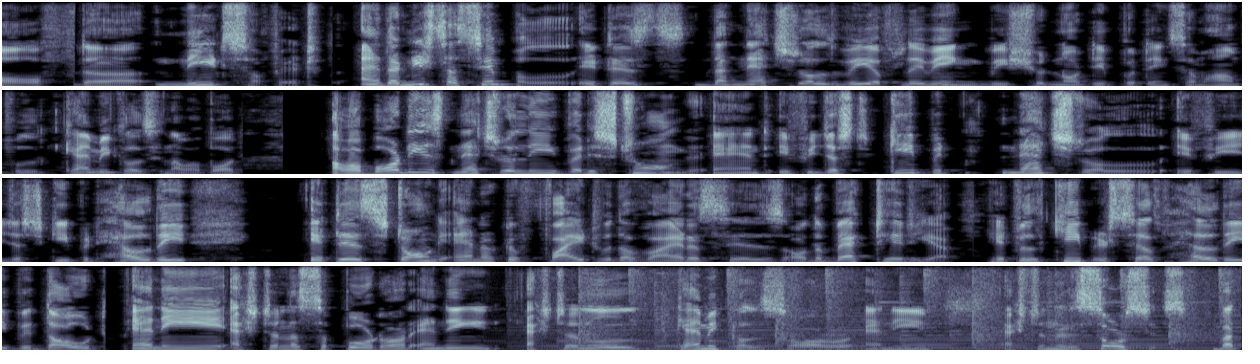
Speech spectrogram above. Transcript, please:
of the needs of it. And the needs are simple. It is the natural way of living. We should not be putting some harmful chemicals in our body. Our body is naturally very strong. And if we just keep it natural if we just keep it healthy it is strong enough to fight with the viruses or the bacteria. It will keep itself healthy without any external support or any external chemicals or any external resources. But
